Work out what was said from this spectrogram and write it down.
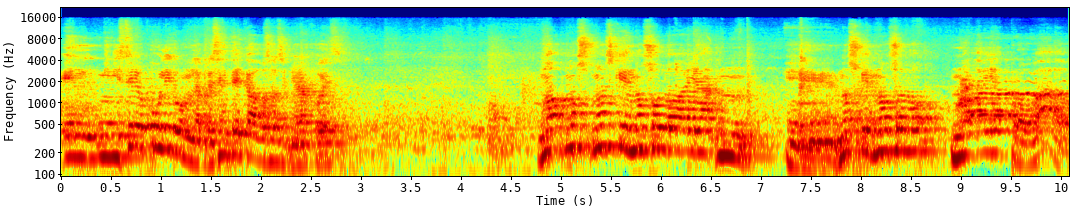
el Ministerio Público en la presente causa, señora juez, no, es que no solo haya, mm, eh, no es que no solo no haya aprobado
